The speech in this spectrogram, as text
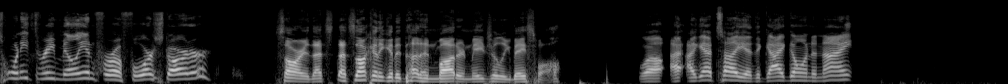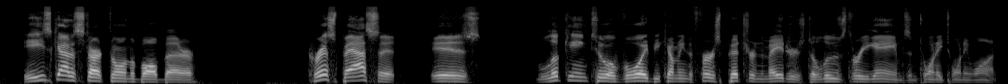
23 million for a four starter? Sorry, that's that's not going to get it done in modern Major League Baseball. Well, I, I got to tell you, the guy going tonight, he's got to start throwing the ball better. Chris Bassitt is looking to avoid becoming the first pitcher in the majors to lose three games in 2021.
